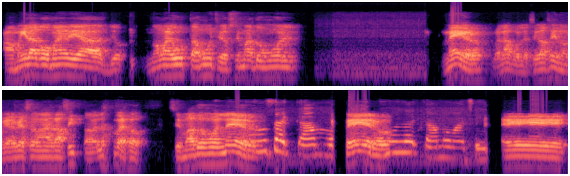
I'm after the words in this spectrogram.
a mí la comedia yo, no me gusta mucho. Yo soy más de humor negro, ¿verdad? Por decirlo así, no quiero que sea racista, ¿verdad? Pero de humor es negro. un sarcasmo. Pero un sarcasmo, eh,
